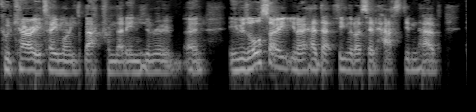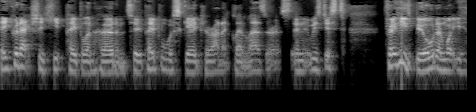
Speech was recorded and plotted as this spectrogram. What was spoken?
could carry a team on his back from that engine room. And he was also, you know, had that thing that I said Haas didn't have. He could actually hit people and hurt them too. People were scared to run at Glenn Lazarus, and it was just for his build and what you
